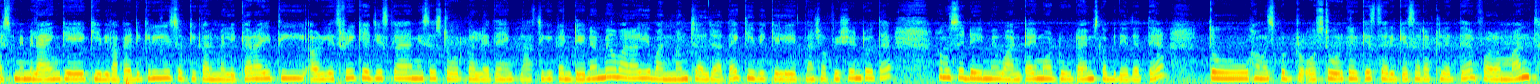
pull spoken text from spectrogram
इसमें मिलाएँगे कीवी का पेडिग्री जो कि कल मैं लेकर आई थी। और ये थ्री के का है, हम इसे स्टोर कर लेते हैं एक प्लास्टिक के कंटेनर में। हमारा ये वन मंथ चल जाता है कीवी के लिए, इतना सफिशेंट होता है। हम उसे डे में वन टाइम और टू टाइम्स का भी दे देते हैं। तो हम इसको स्टोर करके इस तरीके से रख लेते हैं फॉर अ मंथ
